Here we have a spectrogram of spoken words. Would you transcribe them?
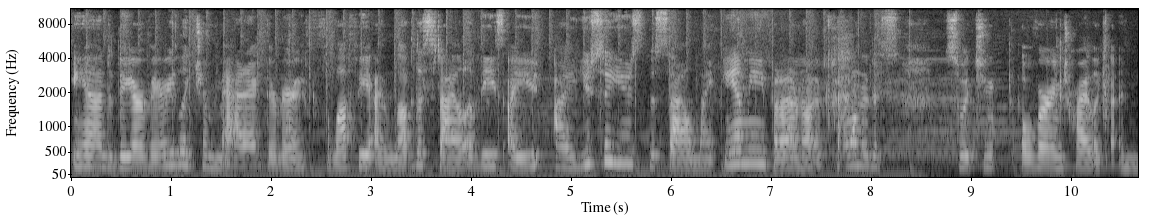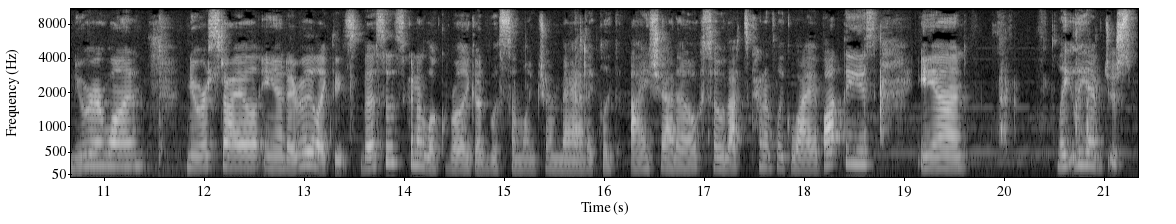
And they are very like dramatic. They're very fluffy. I love the style of these. I, I used to use the style Miami, but I don't know. I kind of wanted to switch over and try like a newer one, newer style, and I really like these. This is gonna look really good with some like dramatic like eyeshadow, so that's kind of like why I bought these, and lately I've just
